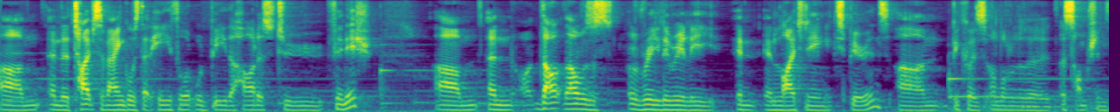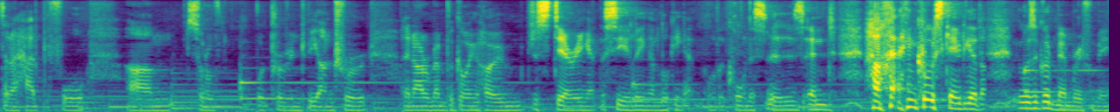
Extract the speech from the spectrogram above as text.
um, and the types of angles that he thought would be the hardest to finish. Um, and that, that was a really, really enlightening experience um, because a lot of the assumptions that I had before um, sort of were proven to be untrue. And I remember going home just staring at the ceiling and looking at all the cornices and how angles came together. It was a good memory for me.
